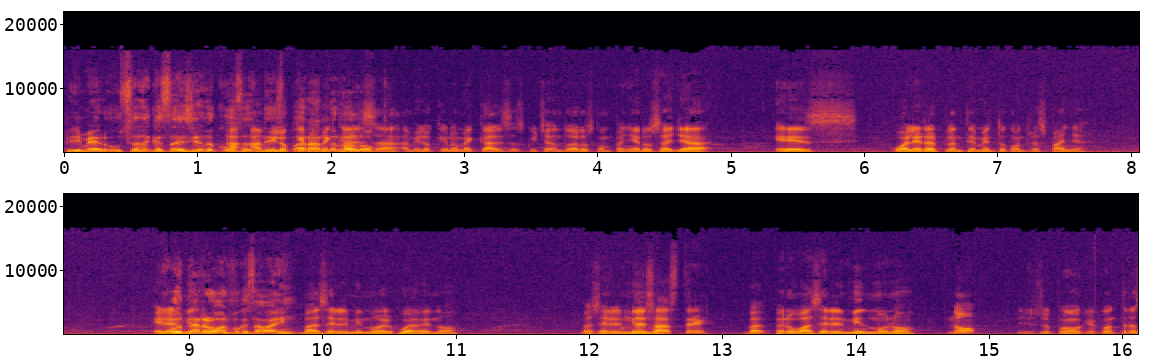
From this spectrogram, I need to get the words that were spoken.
Primero, usted es que está diciendo cosas a, mí lo que no me calza, A mí lo que no me calza escuchando a los compañeros allá es cuál era el planteamiento contra España. Era el, que estaba ahí. Va a ser el mismo del jueves, ¿no? Va a ser el un mismo. desastre. pero va a ser el mismo, ¿no? No. Yo supongo que contra,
